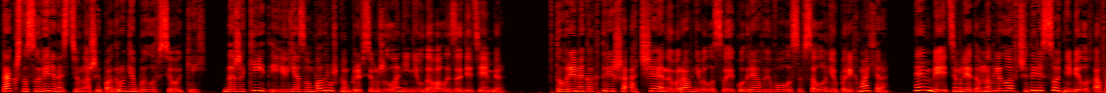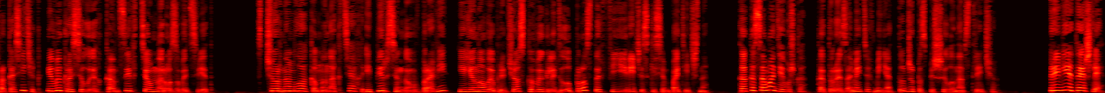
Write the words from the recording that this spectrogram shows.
так что с уверенностью нашей подруги было все окей. Даже Кейт и ее язвым подружкам при всем желании не удавалось задеть Эмбер. В то время как Триша отчаянно выравнивала свои кудрявые волосы в салоне у парикмахера, Эмби этим летом наплела в четыре сотни белых афрокосичек и выкрасила их концы в темно-розовый цвет. С черным лаком на ногтях и пирсингом в брови ее новая прическа выглядела просто феерически симпатично. Как и сама девушка, которая, заметив меня, тут же поспешила навстречу. «Привет, Эшли!»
